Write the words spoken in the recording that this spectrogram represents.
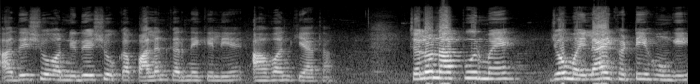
आदेशों और निर्देशों का पालन करने के लिए आह्वान किया था। चलो नागपुर में जो महिलाएँ इकट्ठी होंगी,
